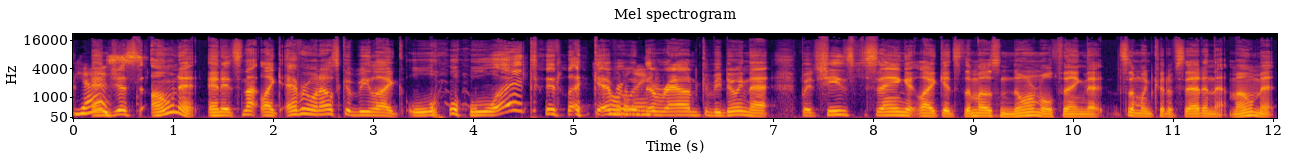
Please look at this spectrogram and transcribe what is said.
Yes. and just own it. And it's not like everyone else could be like, what? like everyone Totally. around could be doing that. But she's saying it like it's the most normal thing that someone could have said in that moment.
